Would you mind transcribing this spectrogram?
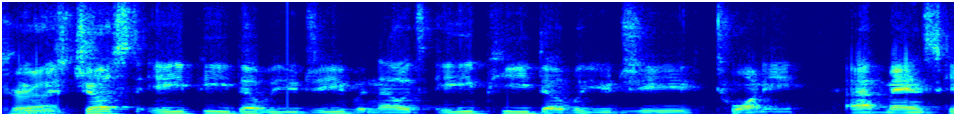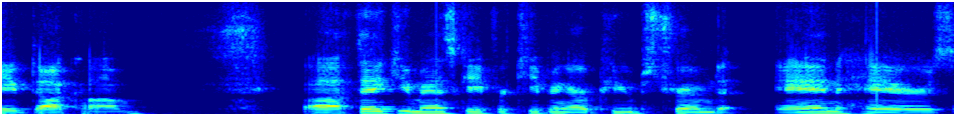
Correct. It was just APWG, but now it's APWG20 at manscaped.com. Uh, thank you, Manscaped, for keeping our pubes trimmed and hairs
